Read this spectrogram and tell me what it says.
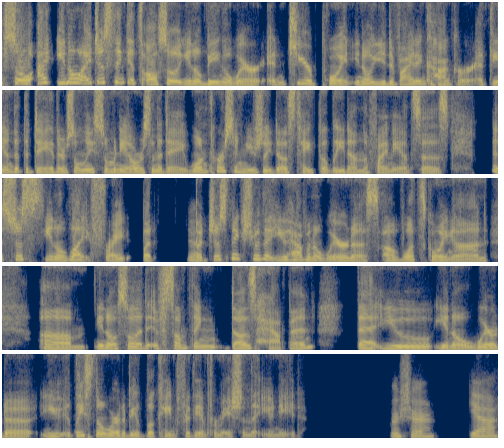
so I, you know, I just think it's also, you know, being aware. And to your point, you know, you divide and conquer. At the end of the day, there's only so many hours in the day. One person usually does take the lead on the finances. It's just, you know, life, right? But yeah. but just make sure that you have an awareness of what's going on um, you know so that if something does happen that you you know where to you at least know where to be looking for the information that you need. For sure. Yeah.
